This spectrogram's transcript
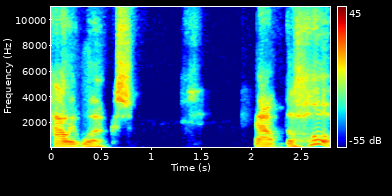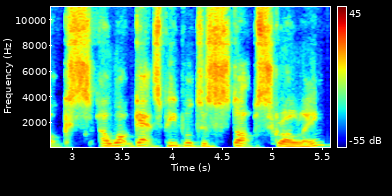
how it works. Now, the hooks are what gets people to stop scrolling.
